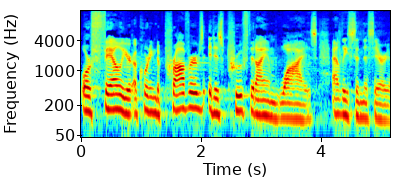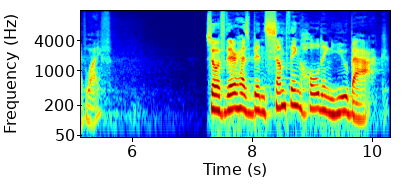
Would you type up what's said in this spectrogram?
or failure. According to Proverbs, it is proof that I am wise, at least in this area of life. So if there has been something holding you back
